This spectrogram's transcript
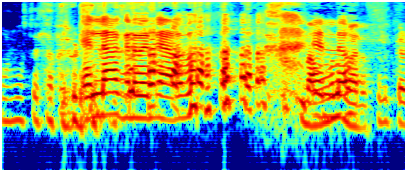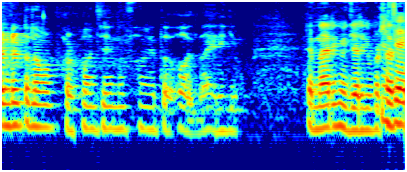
ഓൾമോസ്റ്റ് എല്ലാ അങ്ങനെ തന്നെയാണ്. നമ്മൾ മനസ്സിൽ കണ്ടിട്ട് നമ്മൾ പെർഫോം ചെയ്യുന്ന സമയത്ത് ഓ ഇതായിരിക്കും. എന്നായിരിക്കും വിചാരിക്കും. പക്ഷെ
